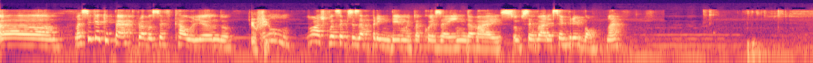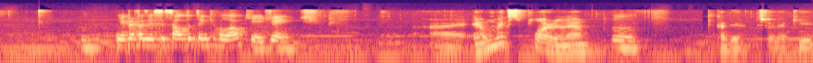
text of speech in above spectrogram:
Uh, mas fica aqui perto para você ficar olhando. Eu fico. Eu não, não acho que você precisa aprender muita coisa ainda, mas observar é sempre bom, né? E aí, pra fazer esse salto, tem que rolar o quê, gente? Ah, é um Explorer, né? Hum. Cadê? Deixa eu olhar aqui.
